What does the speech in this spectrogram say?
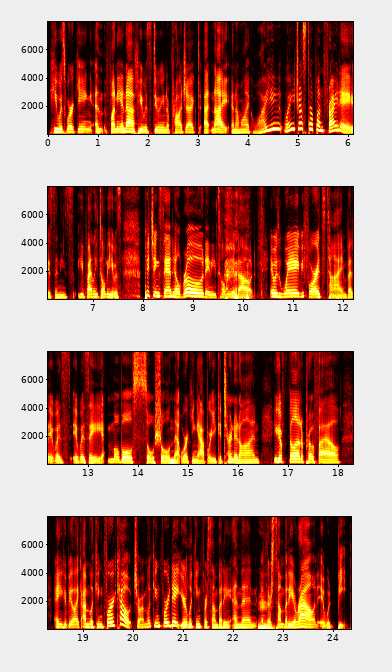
he was working. And funny enough, he was doing a project at night, and I'm like, "Why are you Why are you dressed up on Fridays?" And he's he finally told told me he was pitching Sand Hill Road, and he told me about it was way before its time, but it was it was a mobile social networking app where you could turn it on, you could fill out a profile, and you could be like, I'm looking for a couch or I'm looking for a date. You're looking for somebody, and then mm. if there's somebody around, it would beep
